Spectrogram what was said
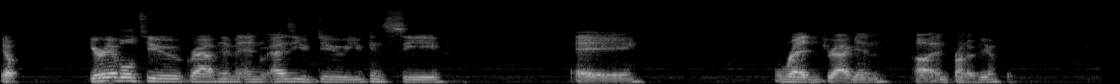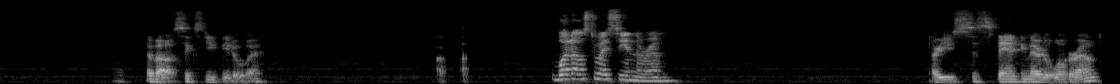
Yep. You're able to grab him, and as you do, you can see a red dragon uh, in front of you, about sixty feet away. What else do I see in the room? Are you s- standing there to look around?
